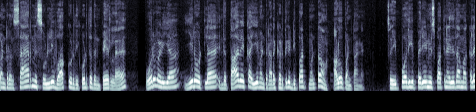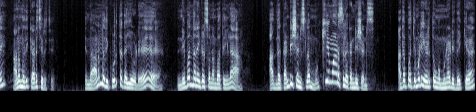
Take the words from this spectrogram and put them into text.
பண்றோம் சார்னு சொல்லி வாக்குறுதி கொடுத்ததன் பேர்ல ஒரு வழியா ஈரோட்டில் இந்த தாவேக்கா ஈவெண்ட் நடக்கிறதுக்கு டிபார்ட்மெண்ட்டும் அலோவ் பண்ணிட்டாங்க. ஸோ இப்போதைக்கு பெரிய நியூஸ் பார்த்தீங்கன்னா இதுதான் மக்களே அனுமதி கிடச்சிருச்சு. இந்த அனுமதி கொடுத்த கையோடு நிபந்தனைகள் சொன்ன பார்த்தீங்களா? அந்த கண்டிஷன்ஸில் முக்கியமான சில கண்டிஷன்ஸ் அதை பற்றி மட்டும் எடுத்து உங்கள் முன்னாடி வைக்கிறேன்.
